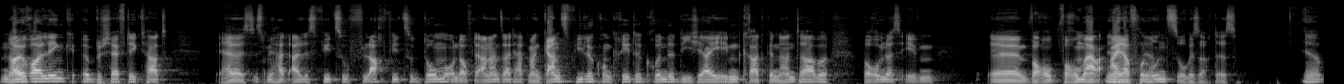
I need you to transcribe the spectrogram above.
Neuralink äh, beschäftigt hat. Ja, das ist mir halt alles viel zu flach, viel zu dumm. Und auf der anderen Seite hat man ganz viele konkrete Gründe, die ich ja eben gerade genannt habe, warum das eben, äh, warum, warum er ja, einer von ja. uns so gesagt ist. Ja,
